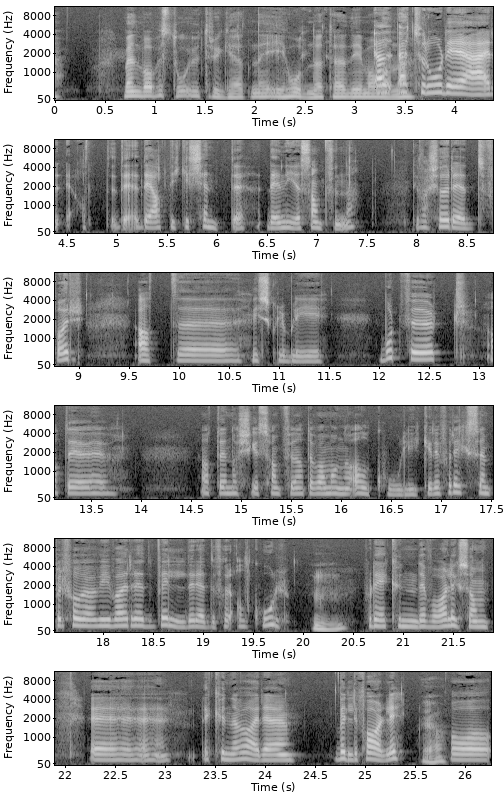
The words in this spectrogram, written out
Ja. Men hva besto utryggheten i, i hodene til de mammaene? jeg tror det er at det, det at de ikke kjente det nye samfunnet. De var så redd for at uh, vi skulle bli bortført, at det, at det norske samfunnet At det var mange alkoholikere, for eksempel. For vi var redd, veldig redde for alkohol. Mm. For det kunne Det var liksom eh, Det kunne være veldig farlig Ja. å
